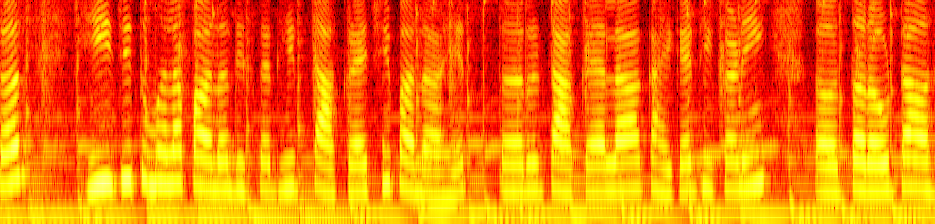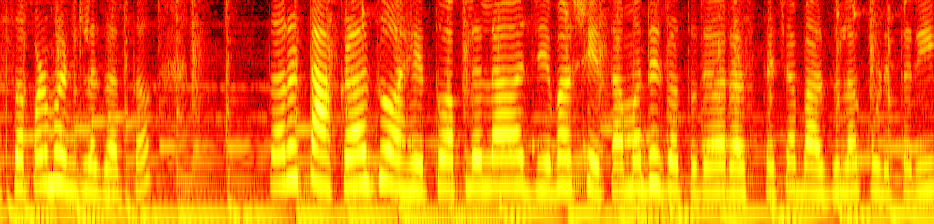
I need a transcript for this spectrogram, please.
तर ही जी तुम्हाला पानं दिसतात ही टाकळ्याची पानं आहेत. तर टाकळ्याला काही काही ठिकाणी तरवटा असं पण म्हटलं जातं. तर टाकळा जो आहे तो आपल्याला जेव्हा शेतामध्ये जातो तेव्हा रस्त्याच्या बाजूला कुठेतरी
